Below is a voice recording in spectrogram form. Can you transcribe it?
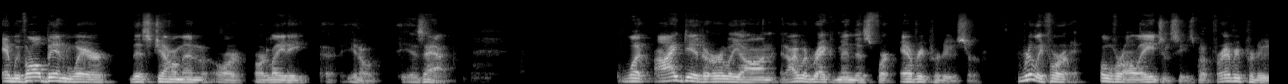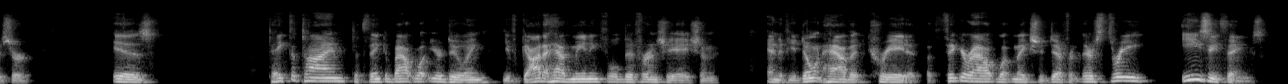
and we've all been where this gentleman or or lady, uh, you know, is at. What I did early on, and I would recommend this for every producer, really for overall agencies, but for every producer, is take the time to think about what you're doing. You've got to have meaningful differentiation. And if you don't have it, create it, but figure out what makes you different. There's three easy things.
